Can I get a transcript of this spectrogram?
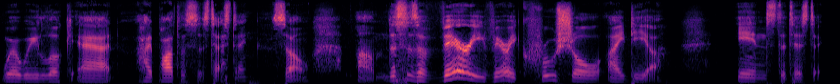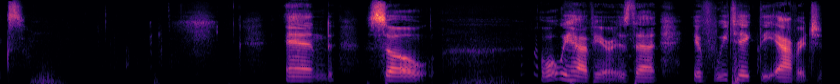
where we look at hypothesis testing. So um, this is a very, very crucial idea in statistics. And so what we have here is that if we take the average,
